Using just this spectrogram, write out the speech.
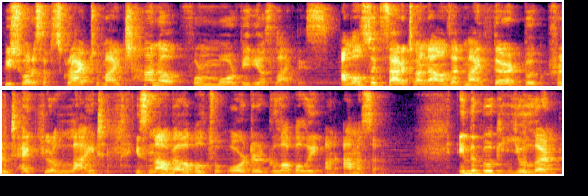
be sure to subscribe to my channel for more videos like this. I'm also excited to announce that my third book, Protect Your Light, is now available to order globally on Amazon. In the book, you'll learn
